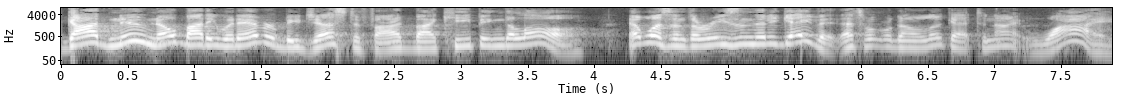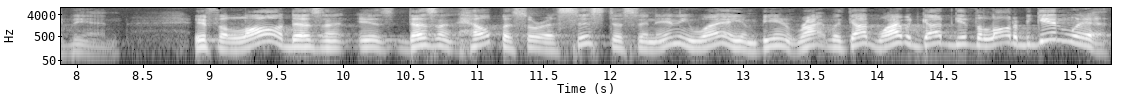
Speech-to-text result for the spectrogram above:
God knew nobody would ever be justified by keeping the law. That wasn't the reason that he gave it. That's what we're going to look at tonight. Why then? If the law doesn't, is, doesn't help us or assist us in any way in being right with God, why would God give the law to begin with?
